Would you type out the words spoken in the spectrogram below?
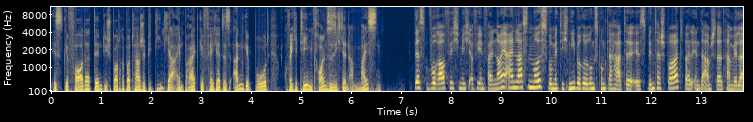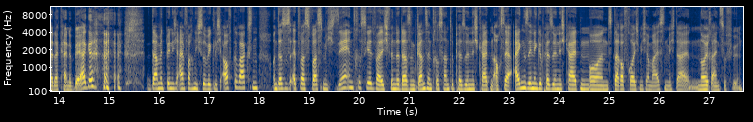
ist gefordert, denn die Sportreportage bedient ja ein breit gefächertes Angebot. Auf welche Themen freuen Sie sich denn am meisten? Das, worauf ich mich auf jeden Fall neu einlassen muss, womit ich nie Berührungspunkte hatte, ist Wintersport, weil in Darmstadt haben wir leider keine Berge. Damit bin ich einfach nicht so wirklich aufgewachsen. Und das ist etwas, was mich sehr interessiert, weil ich finde, da sind ganz interessante Persönlichkeiten, auch sehr eigensinnige Persönlichkeiten. Und darauf freue ich mich am meisten, mich da neu reinzufühlen.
